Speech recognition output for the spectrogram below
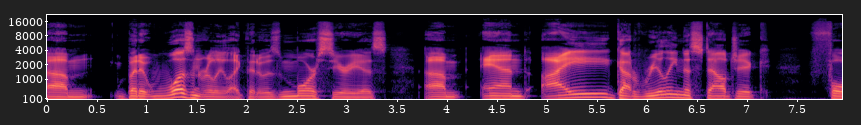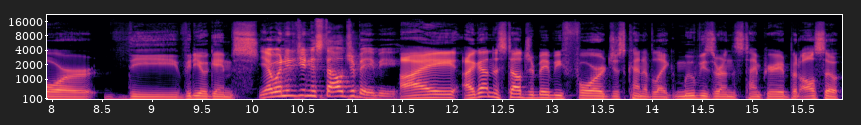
Um, but it wasn't really like that. It was more serious. Um, and I got really nostalgic for the video games. Yeah, when did you nostalgia baby? I I got nostalgia baby for just kind of like movies around this time period, but also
